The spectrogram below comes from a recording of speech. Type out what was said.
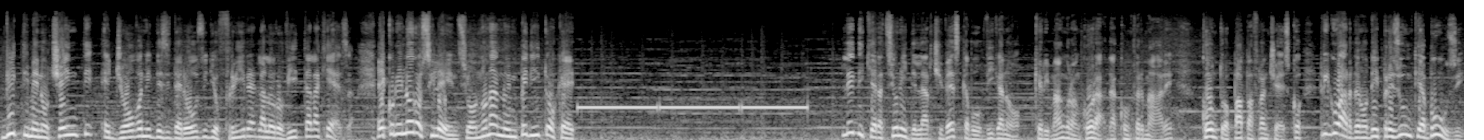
vittime innocenti e giovani desiderosi di offrire la loro vita alla Chiesa e con il loro silenzio non hanno impedito che Le dichiarazioni dell'arcivescovo Viganò, che rimangono ancora da confermare, contro Papa Francesco riguardano dei presunti abusi,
